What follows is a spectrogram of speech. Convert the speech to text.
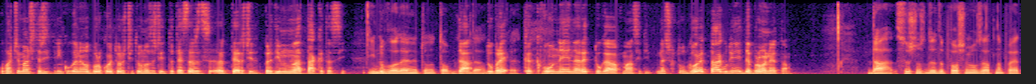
Обаче Манчестър Сити никога не е отбор, който е разчитал на защита. Те, са, те разчитат предимно на атаката си. И на владението на топ. Да, да, добре. Да. Какво не е наред тогава в Ман Сити? Нещо отгоре тази година и Дебройне е там. Да, всъщност да, да почнем отзад напред.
